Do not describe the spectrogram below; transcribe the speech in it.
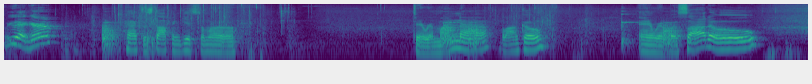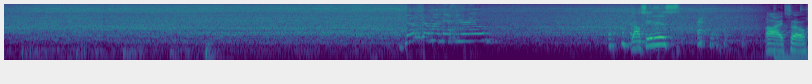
Where you at, girl? Had to stop and get some uh Teremana Blanco and Reposado. Don't show my messy room. Y'all see this? All right, so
